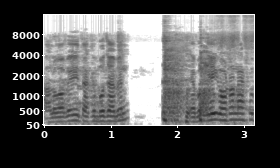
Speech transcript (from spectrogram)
ভালোভাবেই তাকে বোঝাবেন। এবং এই ঘটনা শুধু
